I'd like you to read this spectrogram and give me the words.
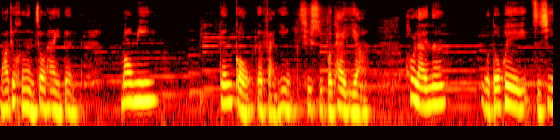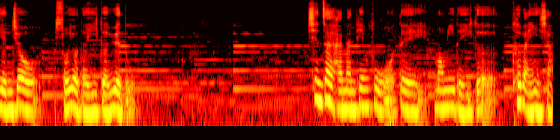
然后就狠狠揍它一顿。猫咪。跟狗的反应其实不太一样。后来呢，我都会仔细研究所有的一个阅读。现在还蛮颠覆我对猫咪的一个刻板印象。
